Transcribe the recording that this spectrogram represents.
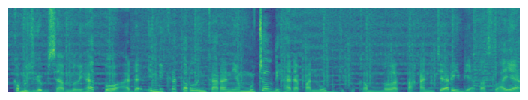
Kamu juga bisa melihat bahwa ada indikator lingkaran yang muncul di hadapanmu begitu kamu meletakkan jari di atas layar.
